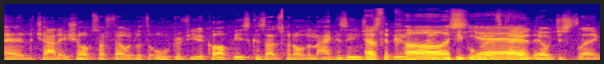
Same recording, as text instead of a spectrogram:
uh, the charity shops are filled with old review copies because that's where all the magazines used of to be. Course, and people yeah. moved out, they all just like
